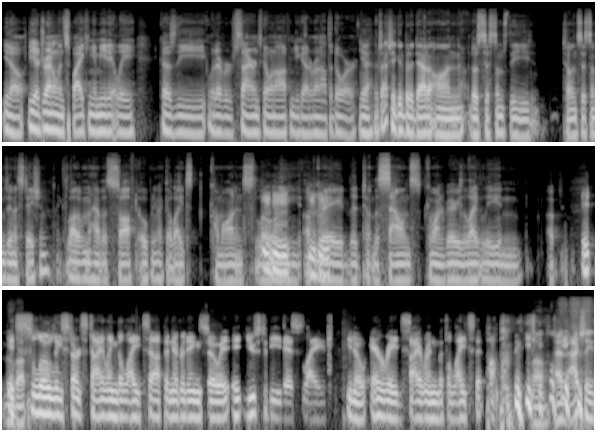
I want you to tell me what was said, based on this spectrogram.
you know the adrenaline spiking immediately because the whatever sirens going off and you got to run out the door. Yeah, there's actually a good bit of data on those systems, the tone systems in a station. Like a lot of them have a soft opening, like the lights come on and slowly mhm. upgrade. The to- the sounds come on very lightly and up. It, Move it up. slowly starts dialing the lights up and everything so it, it used to be this like you know air raid siren with the lights that pop on Well, actually,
